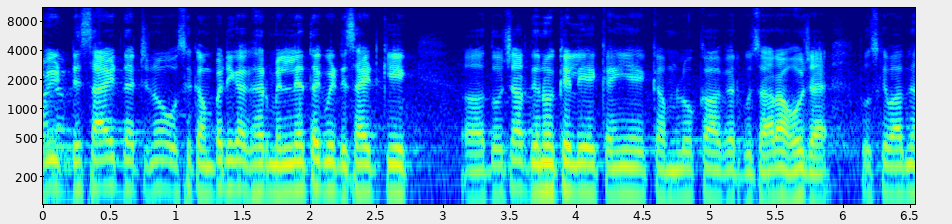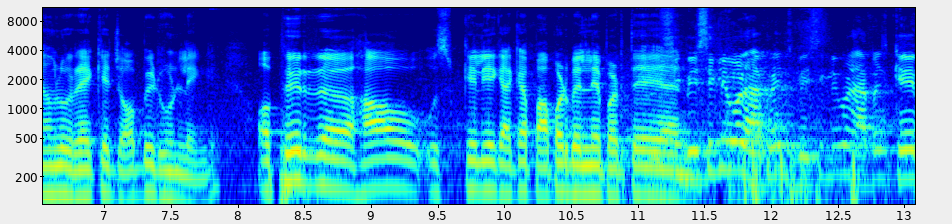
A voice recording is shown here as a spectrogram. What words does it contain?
we decide that you know उसे कंपनी का घर मिलने तक वी डिसाइड कि एक दो चार दिनों के लिए कहीं एक हम लोग का अगर गुजारा हो जाए तो उसके बाद में हम लोग रह के जॉब भी ढूंढ लेंगे। और फिर हाउ उसके लिए क्या क्या पापड़ बेलने पड़ते हैं? Happens, basically what happens कि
